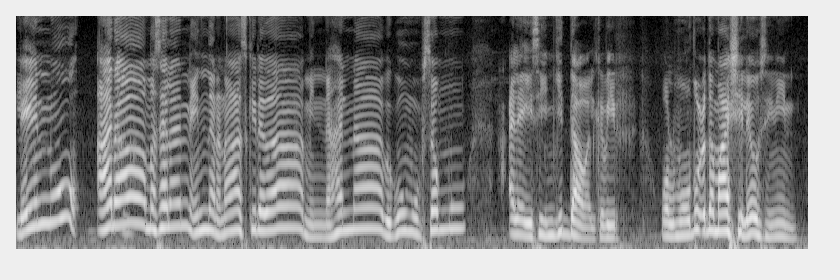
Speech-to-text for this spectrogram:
لأنه أنا مثلا عندنا ناس كده ده من أهلنا بيقوموا بسموا على اسم جدة والكبير والموضوع ده ماشي له سنين.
